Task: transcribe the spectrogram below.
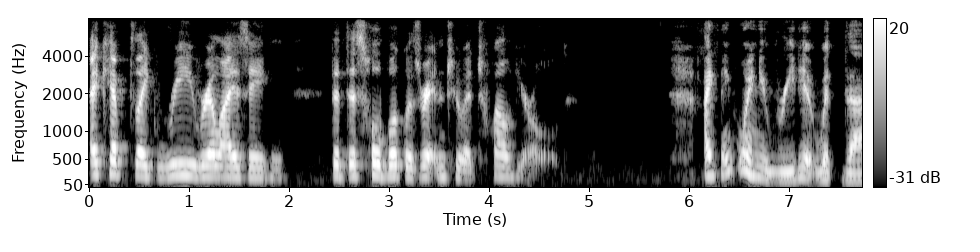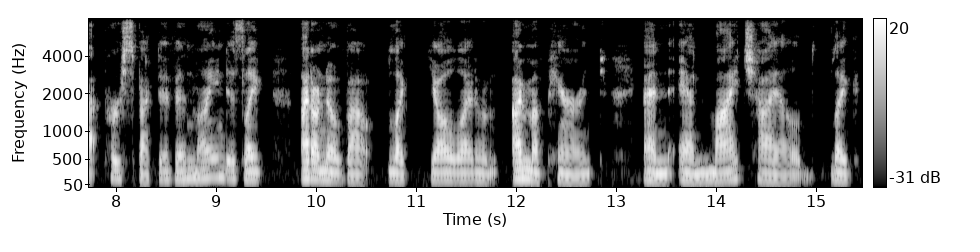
I kept like re-realizing that this whole book was written to a 12 year old. I think when you read it with that perspective in mind is like I don't know about like y'all I don't I'm a parent and and my child like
